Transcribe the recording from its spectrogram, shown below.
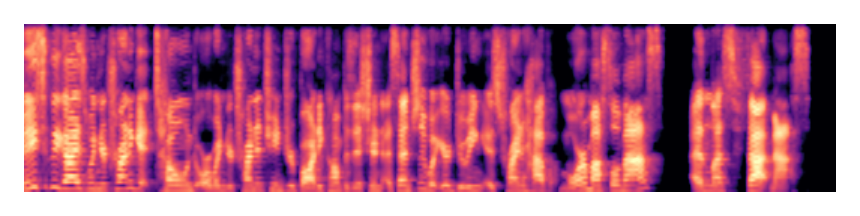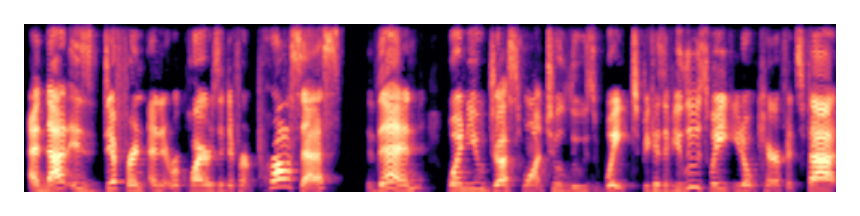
Basically, guys, when you're trying to get toned or when you're trying to change your body composition, essentially what you're doing is trying to have more muscle mass and less fat mass. And that is different and it requires a different process than when you just want to lose weight. Because if you lose weight, you don't care if it's fat,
